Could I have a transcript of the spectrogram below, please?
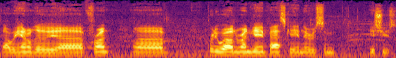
Thought we handled the uh, front uh, pretty well in run game, pass game. There were some issues.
